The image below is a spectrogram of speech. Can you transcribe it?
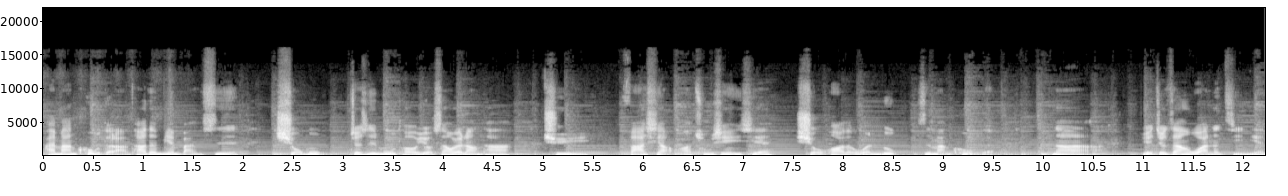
还蛮酷的啦。它的面板是朽木，就是木头有稍微让它去发酵啊，出现一些朽化的纹路，是蛮酷的。那也就这样玩了几年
